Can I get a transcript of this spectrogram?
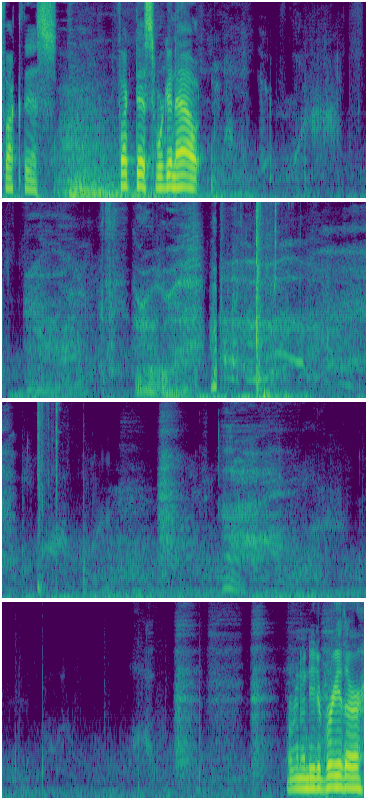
Fuck this. Fuck this, we're gonna out. We're gonna need a breather.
